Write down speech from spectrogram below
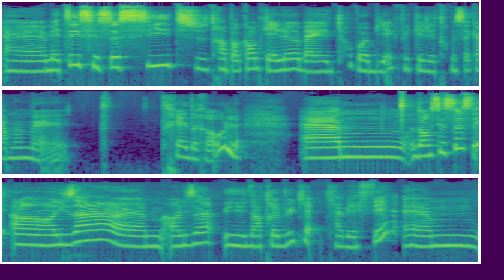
mais tu sais, c'est ça, si tu te rends pas compte qu'elle est là, ben tout va bien. Fait que j'ai trouvé ça quand même très drôle. Euh, donc c'est ça, c'est en lisant, euh, en lisant une entrevue qu'il avait fait, euh,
